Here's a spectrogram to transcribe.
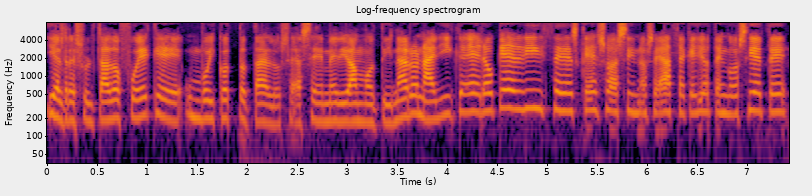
Y el resultado fue que un boicot total, o sea, se medio amotinaron allí, pero ¿qué dices? Que eso así no se hace, que yo tengo siete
